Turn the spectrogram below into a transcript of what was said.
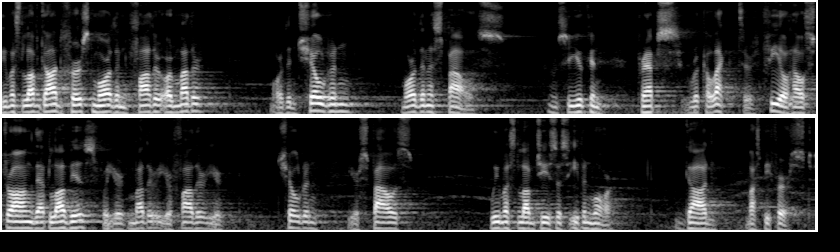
We must love God first more than father or mother, more than children, more than a spouse. And so you can perhaps recollect or feel how strong that love is for your mother, your father, your children, your spouse. We must love Jesus even more. God must be first.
